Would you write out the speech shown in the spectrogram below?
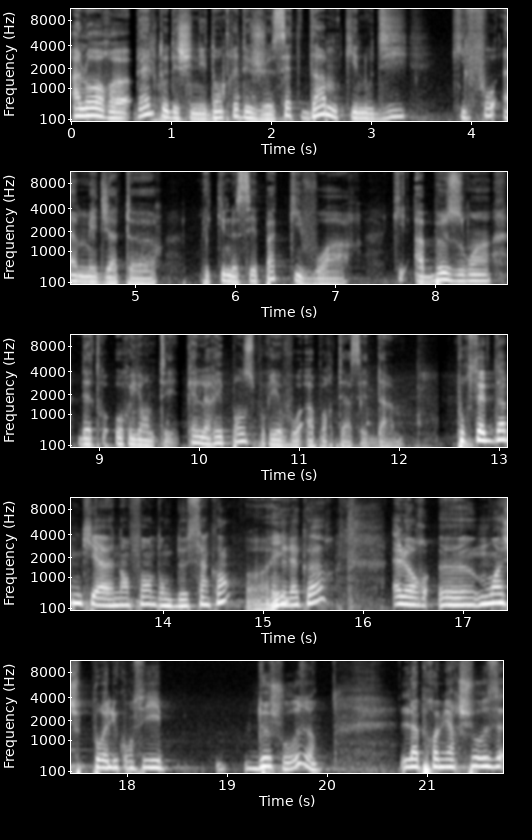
Alors Gaël Todeshini, d'entrée de jeu, cette dame qui nous dit qu'il faut un médiateur, mais qui ne sait pas qui voir, qui a besoin d'être orienté, quelle réponse pourriez-vous apporter à cette dame? Pour cette dame qui a un enfant donc de 5 ans, on est d'accord. Alors, euh, moi, je pourrais lui conseiller deux choses. La première chose,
